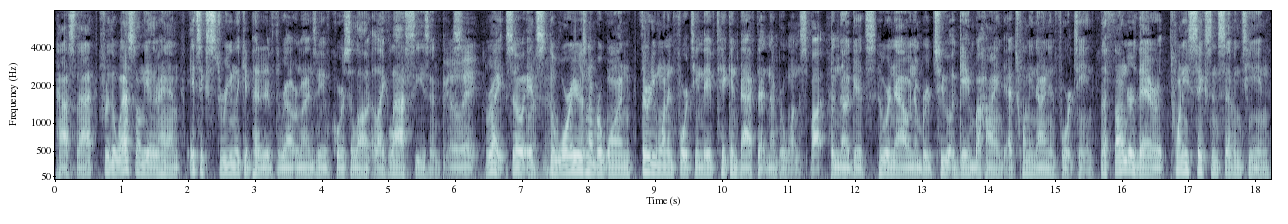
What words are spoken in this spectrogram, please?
past that. For the West, on the other hand, it's extremely competitive throughout. Reminds me, of course, a lot like last season. Oh, wait. Right. So it's the Warriors number one, 31 and 14. They've taken back that number one spot. The Nuggets, who are now number two, a game behind at 29 and 14. The Thunder there, 26 and 17.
